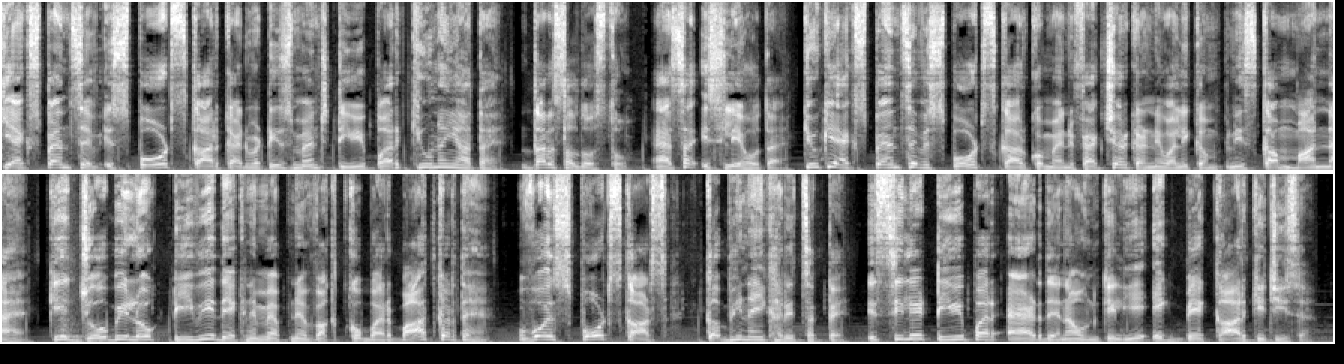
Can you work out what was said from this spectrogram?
कि एक्सपेंसिव स्पोर्ट्स कार का एडवर्टीजमेंट टीवी पर क्यों नहीं आता है? दरअसल दोस्तों, ऐसा इसलिए होता है क्योंकि एक्सपेंसिव स्पोर्ट्स कार को मैन्युफैक्चर करने वाली कंपनीज़ का मानना है कि जो भी लोग टीवी देखने में अपने वक्त को बर्बाद करते हैं, वो स्पोर्ट्स कार्स कभी नहीं खरीद सकते। इसीलिए टीवी पर एड देना उनके लिए एक बेकार की चीज़ है।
